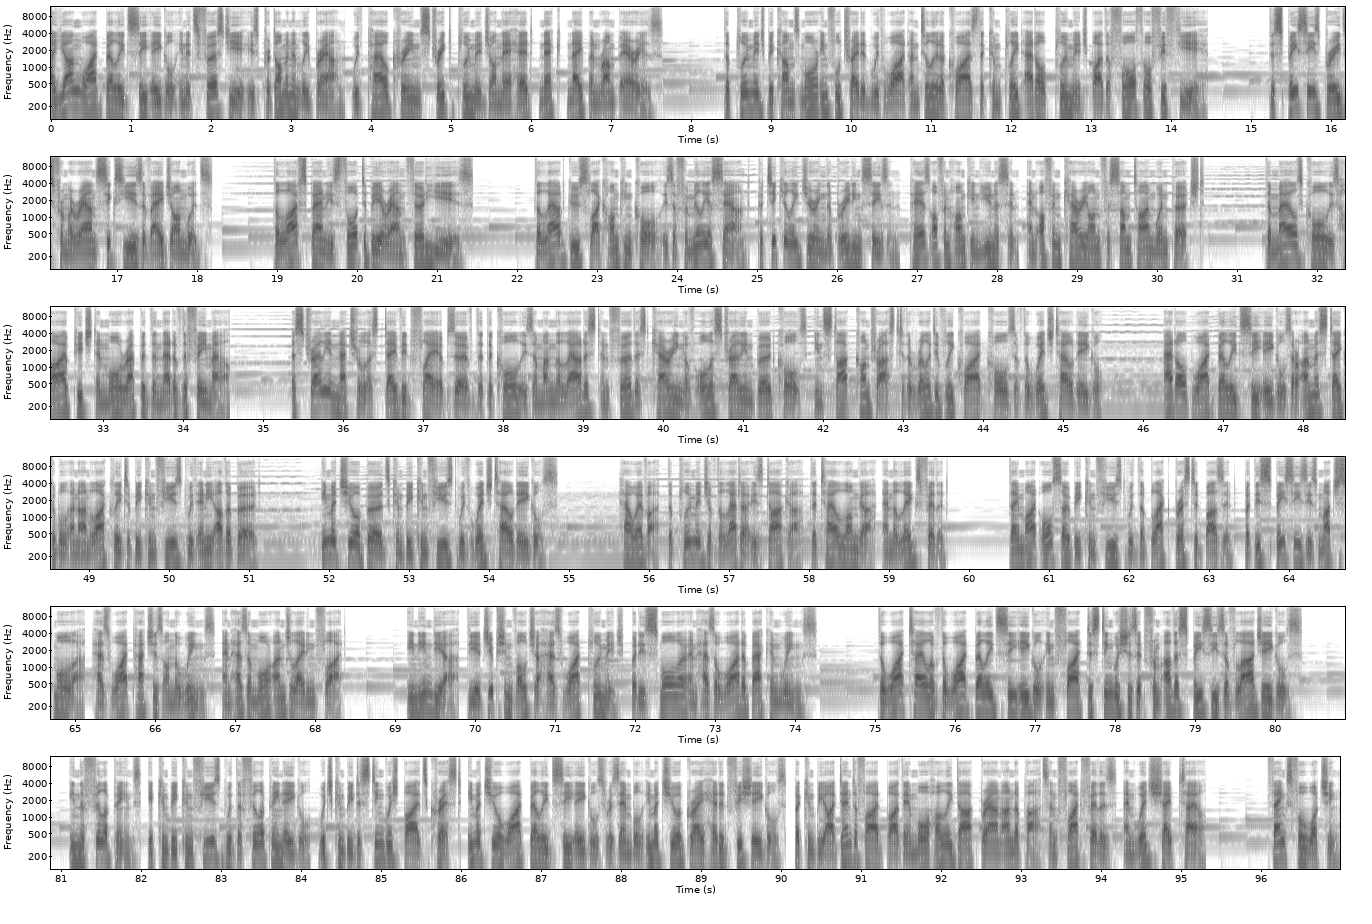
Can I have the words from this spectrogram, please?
A young white-bellied sea eagle in its first year is predominantly brown, with pale cream streaked plumage on their head, neck, nape and rump areas. The plumage becomes more infiltrated with white until it acquires the complete adult plumage by the fourth or fifth year. The species breeds from around six years of age onwards. The lifespan is thought to be around 30 years. The loud goose-like honking call is a familiar sound, particularly during the breeding season. Pairs often honk in unison, and often carry on for some time when perched. The male's call is higher pitched and more rapid than that of the female. Australian naturalist David Fleay observed that the call is among the loudest and furthest carrying of all Australian bird calls, in stark contrast to the relatively quiet calls of the wedge-tailed eagle. Adult white-bellied sea eagles are unmistakable and unlikely to be confused with any other bird. Immature birds can be confused with wedge-tailed eagles. However, the plumage of the latter is darker, the tail longer, and the legs feathered. They might also be confused with the black-breasted buzzard, but this species is much smaller, has white patches on the wings, and has a more undulating flight. In India, the Egyptian vulture has white plumage, but is smaller and has a wider back and wings. The white tail of the white-bellied sea eagle in flight distinguishes it from other species of large eagles. In the Philippines, it can be confused with the Philippine eagle, which can be distinguished by its crest. Immature white-bellied sea eagles resemble immature gray-headed fish eagles, but can be identified by their more wholly dark brown underparts and flight feathers, and wedge-shaped tail. Thanks for watching.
